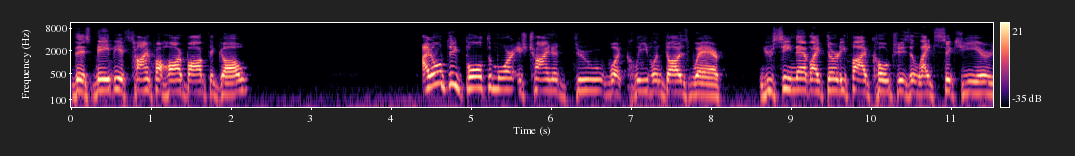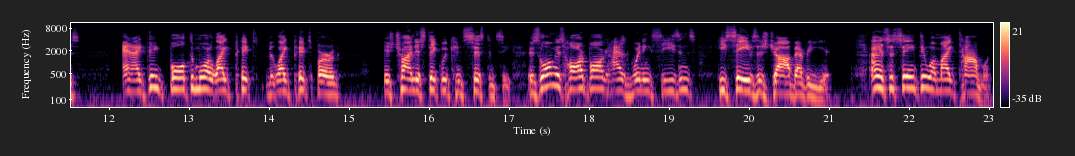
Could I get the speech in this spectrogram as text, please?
this. Maybe it's time for Harbaugh to go. I don't think Baltimore is trying to do what Cleveland does, where you've seen they have like 35 coaches in like six years. And I think Baltimore, like like Pittsburgh, is trying to stick with consistency. As long as Harbaugh has winning seasons, he saves his job every year. And it's the same thing with Mike Tomlin.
